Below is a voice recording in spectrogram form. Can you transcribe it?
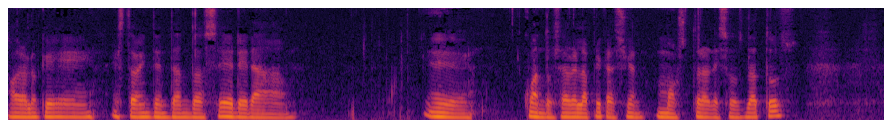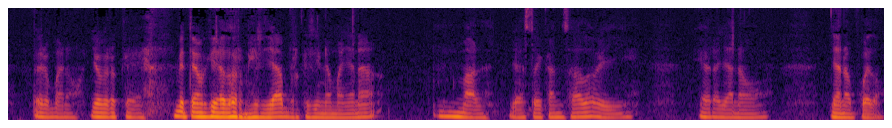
ahora lo que estaba intentando hacer era eh, cuando se abre la aplicación mostrar esos datos pero bueno yo creo que me tengo que ir a dormir ya porque si no mañana mal ya estoy cansado y, y ahora ya no ya no puedo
